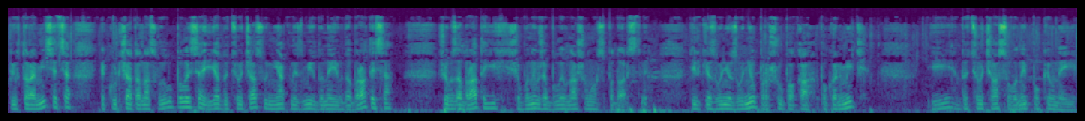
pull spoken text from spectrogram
півтора місяця, як курчата в нас вилупилися, і я до цього часу ніяк не зміг до неї добратися, щоб забрати їх, щоб вони вже були в нашому господарстві. Тільки дзвоню, дзвоню, прошу поки покорміть. І до цього часу вони поки в неї.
